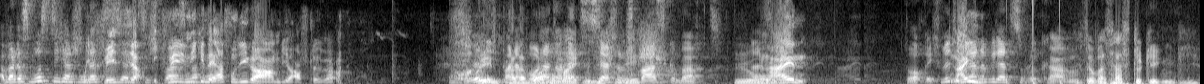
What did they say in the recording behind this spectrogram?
Aber das wusste ich ja schon Ich letztes will, Jahr, dass ich Spaß will die nicht in der ersten Liga haben, die Arschlöcher. Wieso Wen? nicht? Paderborn hat doch letztes Jahr schon Spaß gemacht. Also, Nein, Doch, ich will die Nein. gerne wieder zurückhaben. So, was hast du gegen die?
